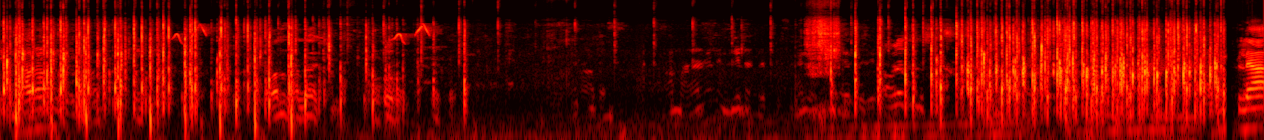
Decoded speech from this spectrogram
आणि नारायण बॉल झाला आपल्या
